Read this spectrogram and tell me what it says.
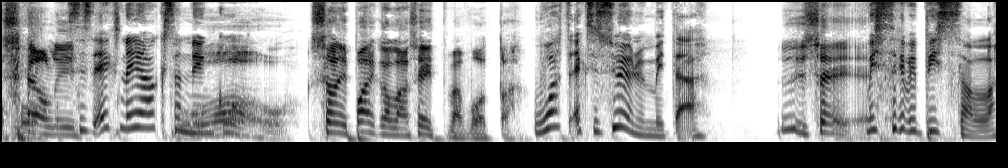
Se oli, Siis eikö ne jaksa niinku... Wow. se oli paikallaan seitsemän vuotta. What? Eikö se syönyt mitään? Se, Missä se kävi pissalla?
